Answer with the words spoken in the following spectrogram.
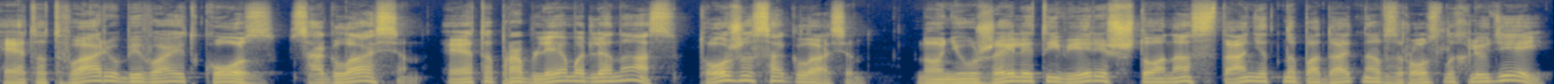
«Эта тварь убивает коз. Согласен. Это проблема для нас. Тоже согласен. Но неужели ты веришь, что она станет нападать на взрослых людей?»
